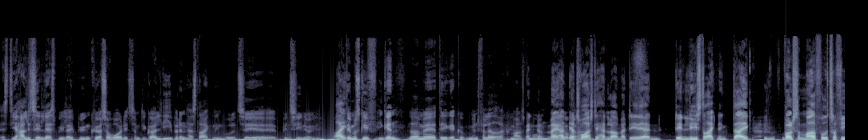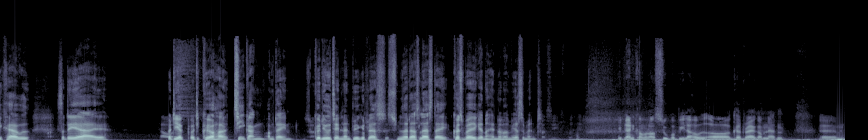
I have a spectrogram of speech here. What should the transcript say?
altså, de har aldrig set lastbiler i byen køre så hurtigt, som de gør lige på den her strækning ud til øh, benzinøen. Nej, Det er måske igen noget med, at det ikke er, man forlader Københavns Men, Kommune. men jeg, jeg tror også, det handler om, at det er en, det er en lige strækning. Der er ikke voldsomt meget fodtrafik herude. Så det er... Øh, og, de er, og de kører her 10 gange om dagen. Kører de ud til en eller anden byggeplads, smider deres last af, kører tilbage igen og henter noget mere cement. Iblandt kommer der også superbiler herud og kører drag om natten. Øhm,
